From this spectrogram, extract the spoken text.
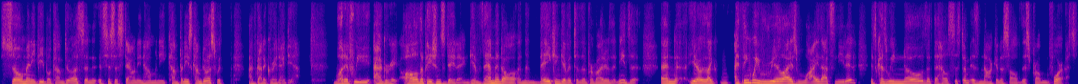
so many people come to us. And it's just astounding how many companies come to us with, I've got a great idea what if we aggregate all the patient's data and give them it all and then they can give it to the provider that needs it? And you know like i think we realize why that's needed is because we know that the health system is not going to solve this problem for us.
